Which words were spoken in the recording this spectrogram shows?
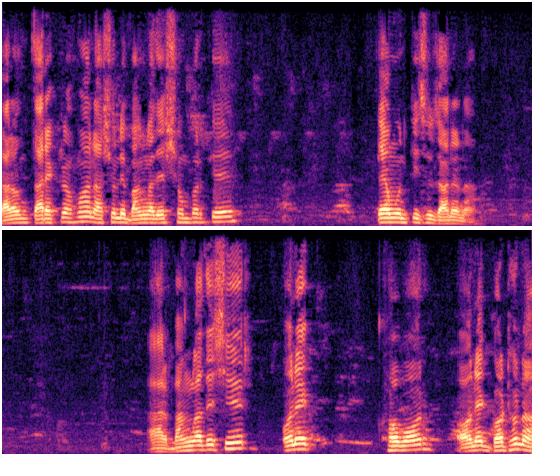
কারণ তারেক রহমান আসলে বাংলাদেশ সম্পর্কে তেমন কিছু জানে না। আর বাংলাদেশের অনেক খবর, অনেক ঘটনা,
